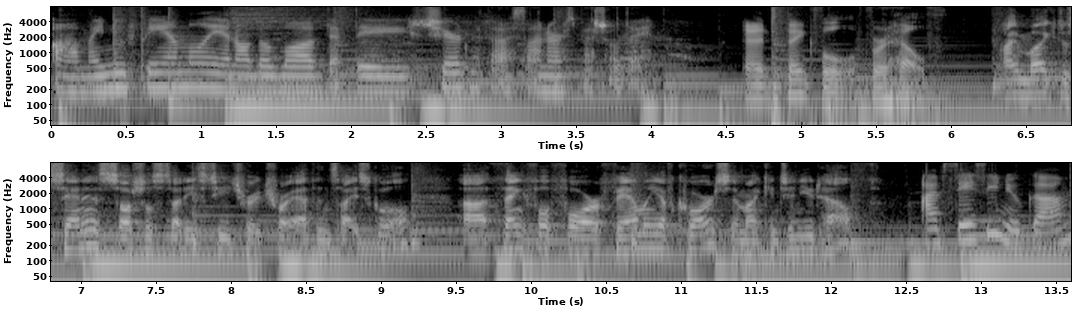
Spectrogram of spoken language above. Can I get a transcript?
uh, my new family and all the love that they shared with us on our special day. And thankful for health. I'm Mike DeSantis, social studies teacher at Troy Athens High School. Uh, thankful for family, of course, and my continued health. I'm Stacy Newcomb.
